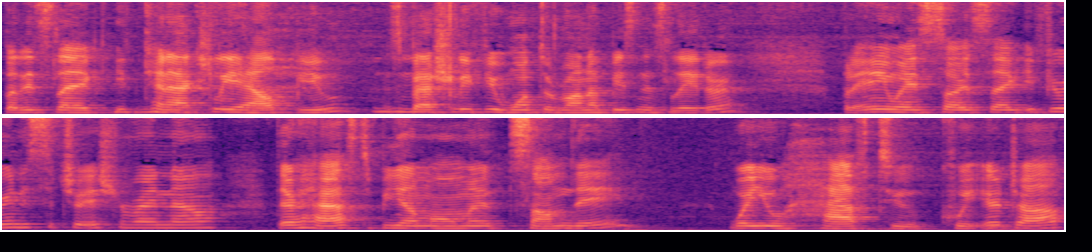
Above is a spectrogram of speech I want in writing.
but it's like it can actually help you, Mm-hmm. especially if you want to run a business later. But anyway, so it's like if you're in this situation right now, there has to be a moment someday where you have to quit your job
